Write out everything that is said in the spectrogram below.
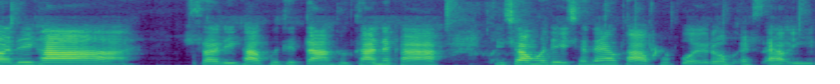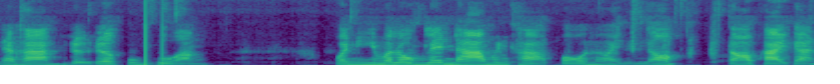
วัสดีค่ะ สวัสดีค่ะ ผู้ติดตามทุกท่านนะคะในช่องวดีชาแนลค่ะ ผู้ป่วยโรค SLE นะคะ หรือโรคพุ่มพวง วันนี้มาลงเล่นน้ำกันค่ะ โป๊หน่อยหนึ่งเนาะต้องเอาพายกัน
